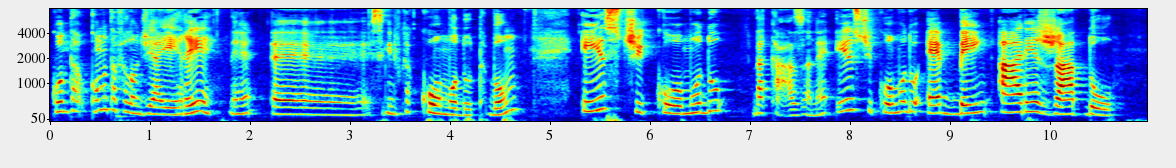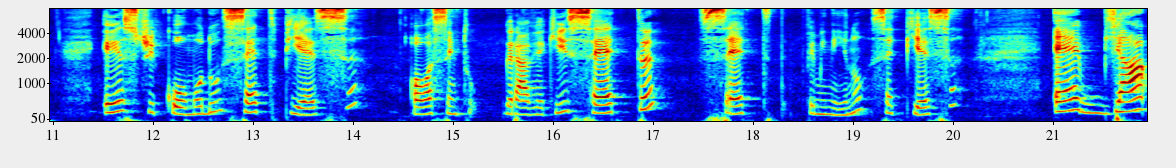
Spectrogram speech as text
como tá, como tá falando de aéré, né? É, significa cômodo, tá bom? Este cômodo da casa, né? Este cômodo é bem arejado. Este cômodo, cette pièce, ó, acento grave aqui, cette cette, feminino, cette pièce, é bien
